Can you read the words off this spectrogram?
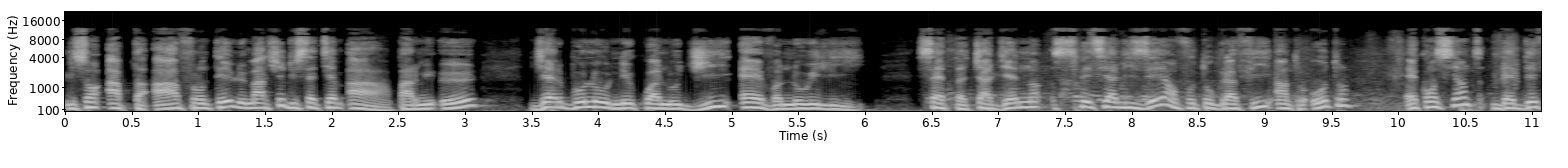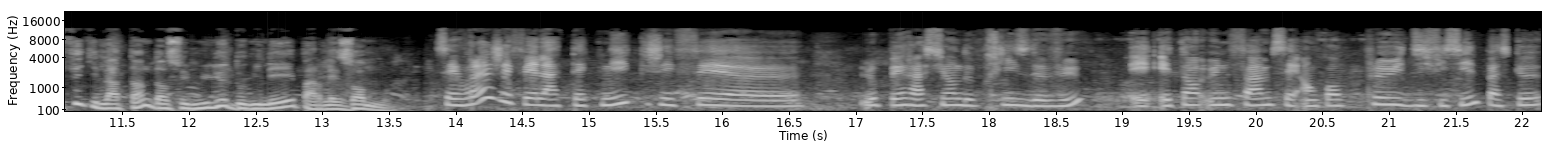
Ils sont aptes à affronter le marché du 7e art. Parmi eux, Djerbolo Nekwanoji Eve Noeli. Cette Tchadienne, spécialisée en photographie, entre autres, est consciente des défis qui l'attendent dans ce milieu dominé par les hommes. C'est vrai, j'ai fait la technique, j'ai fait euh, l'opération de prise de vue. Et étant une femme, c'est encore plus difficile parce que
